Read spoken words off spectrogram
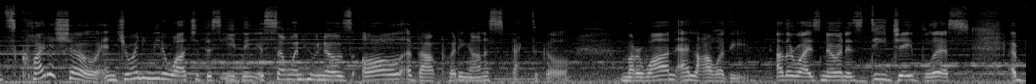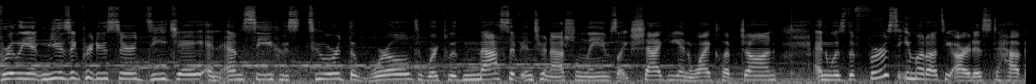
It's quite a show, and joining me to watch it this evening is someone who knows all about putting on a spectacle. Marwan Al Awadhi, otherwise known as DJ Bliss, a brilliant music producer, DJ, and MC who's toured the world, worked with massive international names like Shaggy and Wyclef Jean, and was the first Emirati artist to have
